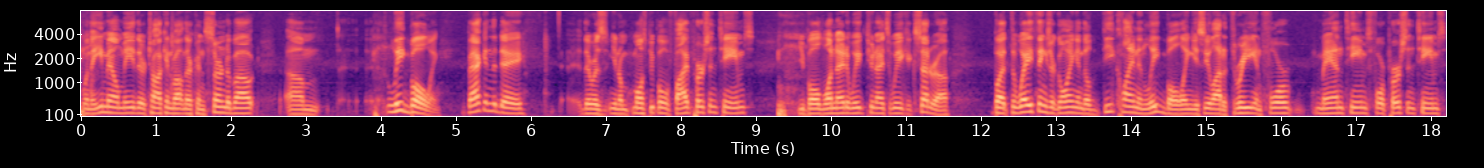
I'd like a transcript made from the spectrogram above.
when they email me, they're talking about and they're concerned about. Um, league bowling. Back in the day, there was, you know, most people five person teams. You bowled one night a week, two nights a week, etc. But the way things are going in the decline in league bowling, you see a lot of three and four man teams, four person teams.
